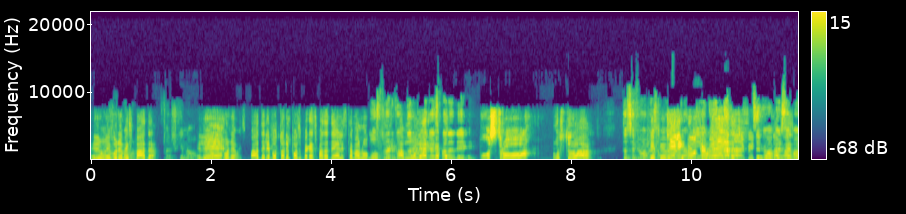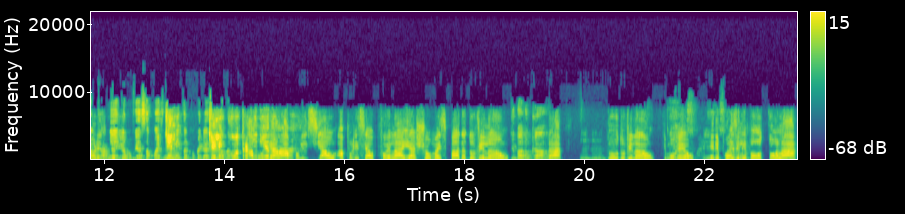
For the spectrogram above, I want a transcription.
Ele não levou nenhuma espada. Acho que não. Ele é. não levou nenhuma espada. Ele voltou depois pra pegar a espada dele, você tá maluco? Mostrou ele voltando a mulher pra pegar pegou... a espada dele? Mostrou. Mostrou. Então você viu uma versão que ele encontra a menina. Você viu uma versão maior que a minha, eu não vi essa parte que ele, pra pegar a Que ele encontra a menina a mulher, lá. A policial, a policial foi lá e achou uma espada do vilão. Debaixo do carro. Tá? Uhum. Do, do vilão, que morreu. Isso, e depois ele voltou lá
